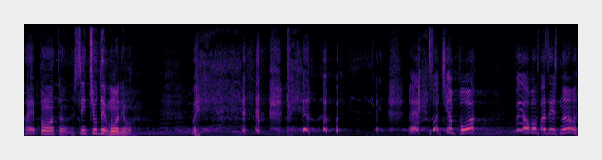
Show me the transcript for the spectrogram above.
Aí, ponto. Senti o demônio, irmão. É, só tinha pó. Eu vou fazer isso não.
